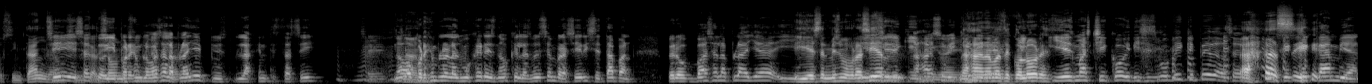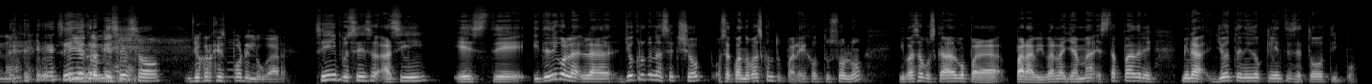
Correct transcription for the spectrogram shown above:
o sin tanga. o Sí, sin exacto. Y calzones. por ejemplo, vas a la calzón. playa y pues la gente está así. Sí. No, Claro. por ejemplo, las mujeres, ¿no? Que las ves en brasier y se tapan. Pero vas a la playa y. Y es el mismo y- brasier. sí, bikini, ajá, su güey. bikini, Ajá, nada más de y- colores. Y, es más chico y dices, güey, ¿qué pedo? O sea, Ah, ¿por qué, sí. qué cambia, no? Sí, Y yo es creo que es eso. Yo creo que es por el lugar. Sí, pues eso, así. Este, y te digo, la, la- yo creo que una sex shop, o sea, cuando vas con tu pareja o tú solo y vas a buscar algo para, para avivar la llama, está padre. Mira, yo he tenido clientes de todo tipo.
